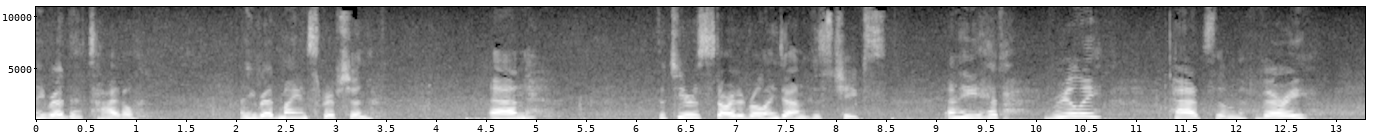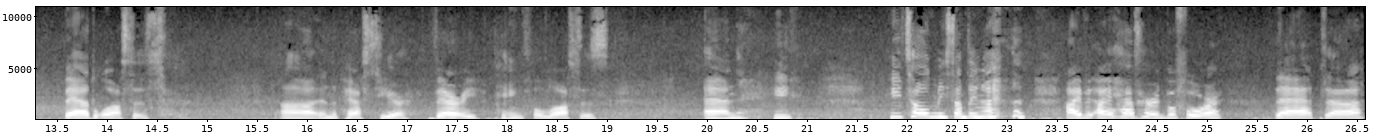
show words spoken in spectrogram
And he read the title and he read my inscription and the tears started rolling down his cheeks. And he had really had some very bad losses uh, in the past year, very painful losses. And he he told me something I, I've, I have heard before that uh,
